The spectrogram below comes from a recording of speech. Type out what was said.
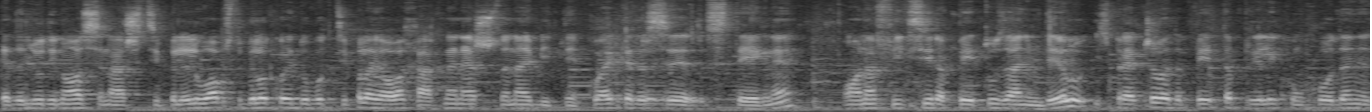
kada ljudi nose naše cipele ili uopšte bilo koji dubok cipela je ova hakna je nešto što je najbitnije. Koja kada se stegne, ona fiksira petu u zadnjem delu i sprečava da peta prilikom hodanja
